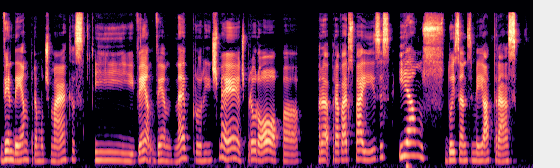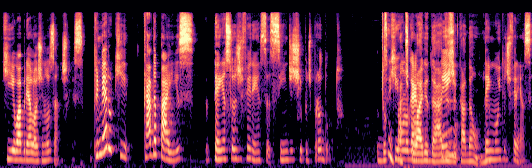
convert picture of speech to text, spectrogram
vendendo para multimarcas e vendo, vendo né, para o Oriente Médio, para a Europa, para vários países. E há uns dois anos e meio atrás que eu abri a loja em Los Angeles. Primeiro que cada país tem as suas diferenças, sim, de tipo de produto. Do sim, que um particularidades lugar tem, de cada um. Né? Tem muita diferença.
